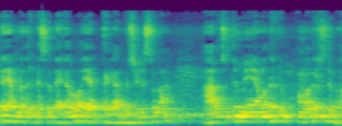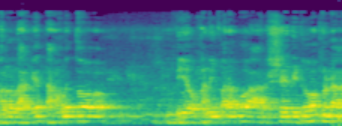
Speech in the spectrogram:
এটাই আপনাদের কাছে দেখাবো, এর থেকে আর বেশি কিছু না। আর যদি মেয়ে আমাদেরকে, আমাদের যদি ভালো লাগে, তাহলে তো বিয়ে ওখানেই করাবো। আর সে ভিডিও আপনারা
